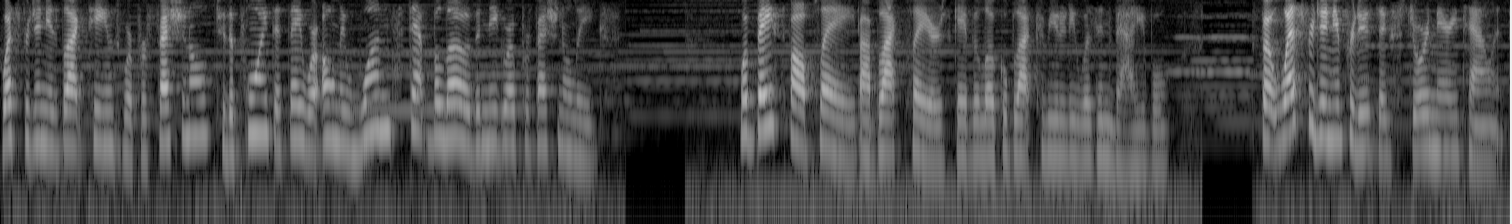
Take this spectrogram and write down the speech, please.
West Virginia's black teams were professional to the point that they were only one step below the Negro professional leagues. What baseball played by black players gave the local black community was invaluable. But West Virginia produced extraordinary talent,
